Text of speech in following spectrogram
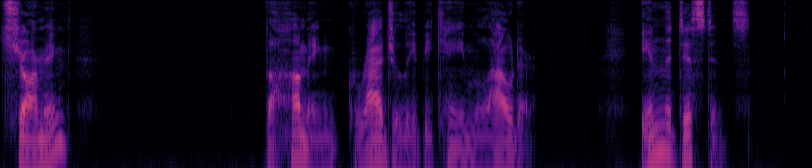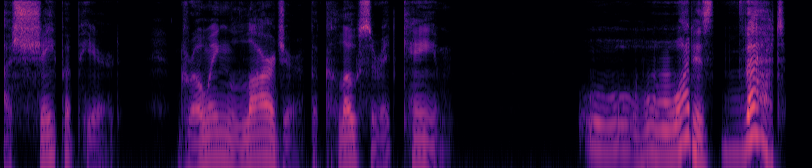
charming. The humming gradually became louder. In the distance, a shape appeared, growing larger the closer it came. What is that?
